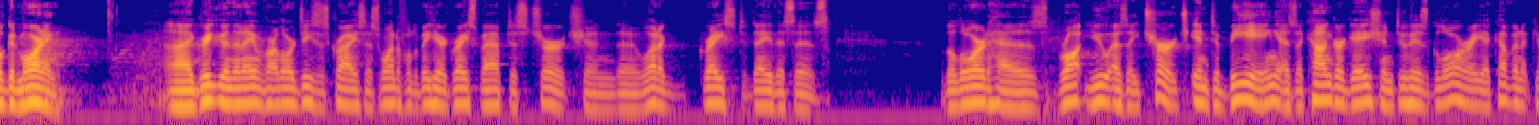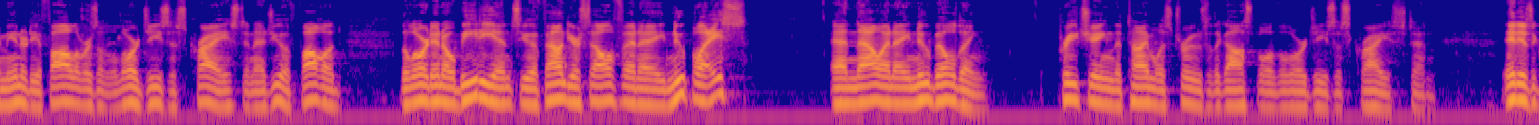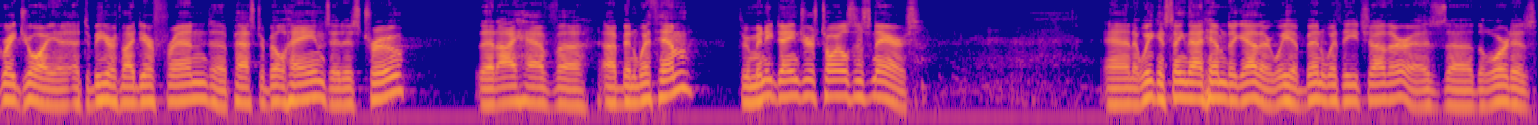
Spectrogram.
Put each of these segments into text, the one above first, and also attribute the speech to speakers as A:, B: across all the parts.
A: Well, good morning. I greet you in the name of our Lord Jesus Christ. It's wonderful to be here at Grace Baptist Church, and uh, what a grace today this is. The Lord has brought you as a church into being, as a congregation to His glory, a covenant community of followers of the Lord Jesus Christ. And as you have followed the Lord in obedience, you have found yourself in a new place and now in a new building, preaching the timeless truths of the gospel of the Lord Jesus Christ. And it is a great joy uh, to be here with my dear friend, uh, Pastor Bill Haynes. It is true that I have uh, I've been with him through many dangers, toils, and snares. And we can sing that hymn together. We have been with each other as uh, the Lord has,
